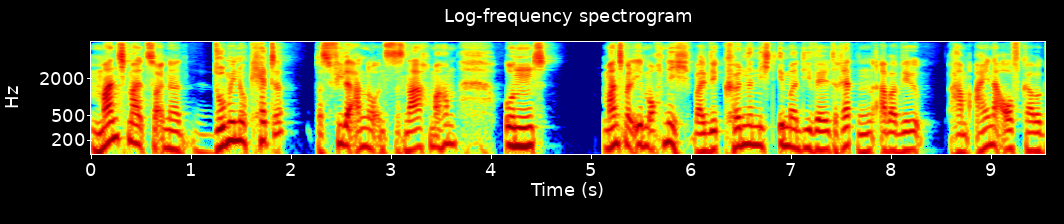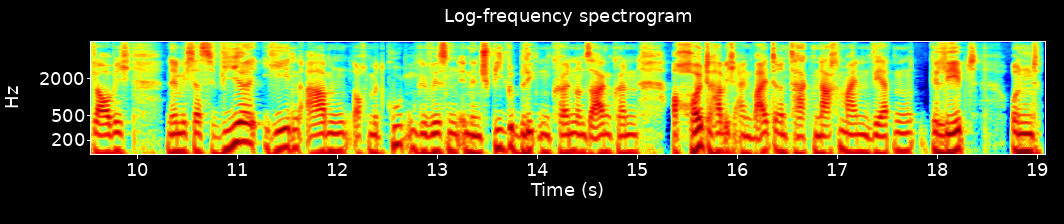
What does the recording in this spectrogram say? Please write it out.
manchmal zu einer Dominokette, dass viele andere uns das nachmachen und manchmal eben auch nicht, weil wir können nicht immer die Welt retten, aber wir haben eine Aufgabe, glaube ich, nämlich, dass wir jeden Abend noch mit gutem Gewissen in den Spiegel blicken können und sagen können, auch heute habe ich einen weiteren Tag nach meinen Werten gelebt und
